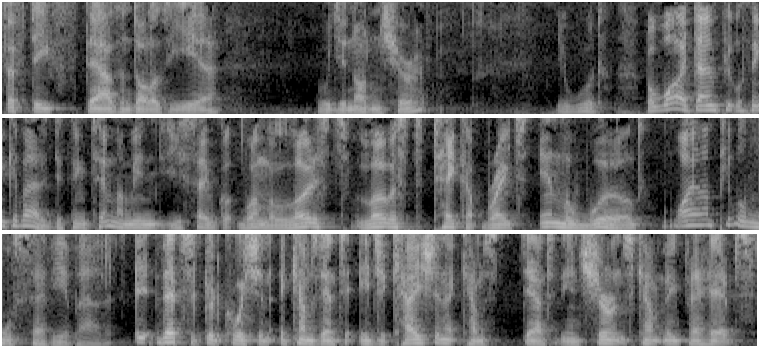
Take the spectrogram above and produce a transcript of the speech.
$50,000 a year, would you not insure it? You would. But why don't people think about it? Do you think, Tim? I mean, you say we've got one of the lowest lowest take up rates in the world. Why aren't people more savvy about it? it? That's a good question. It comes down to education. It comes down to the insurance company, perhaps.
